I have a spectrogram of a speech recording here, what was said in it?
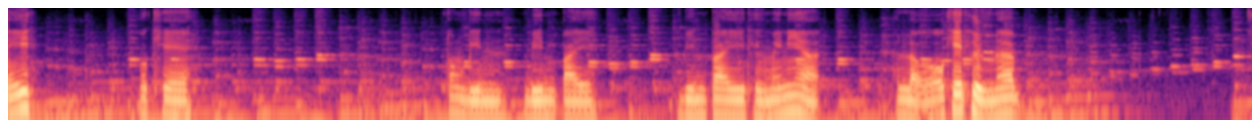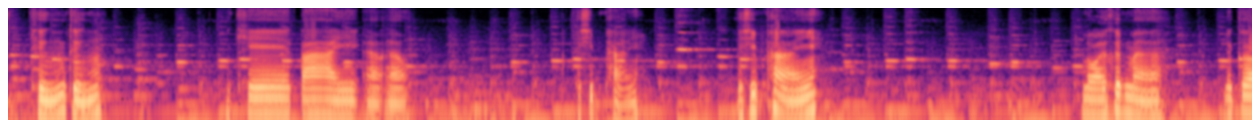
ย โอเค ต้องบินบินไป บินไปถึงไหมเนี่ย ฮัลโหล โอเคถึงนะครับ ถึงถึง โอเค ตาย อ้าวอ้าว ชิบหายไอชิบหายลอยขึ้นมา แล้วก็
